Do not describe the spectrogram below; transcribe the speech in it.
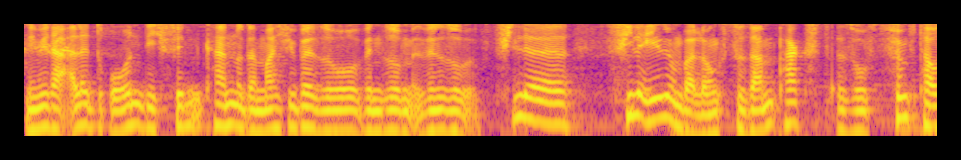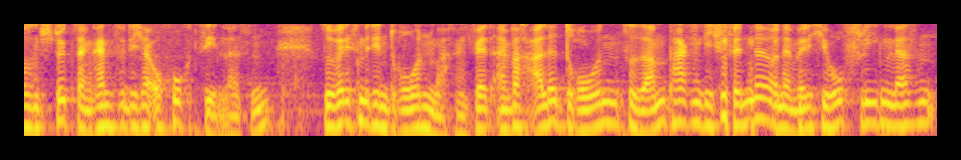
nehme mir da alle Drohnen, die ich finden kann, und dann mache ich wie bei so, wenn so, wenn du so viele, viele Heliumballons zusammenpackst, also 5000 Stück, dann kannst du dich ja auch hochziehen lassen. So werde ich es mit den Drohnen machen. Ich werde einfach alle Drohnen zusammenpacken, die ich finde, und dann werde ich die hochfliegen lassen.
